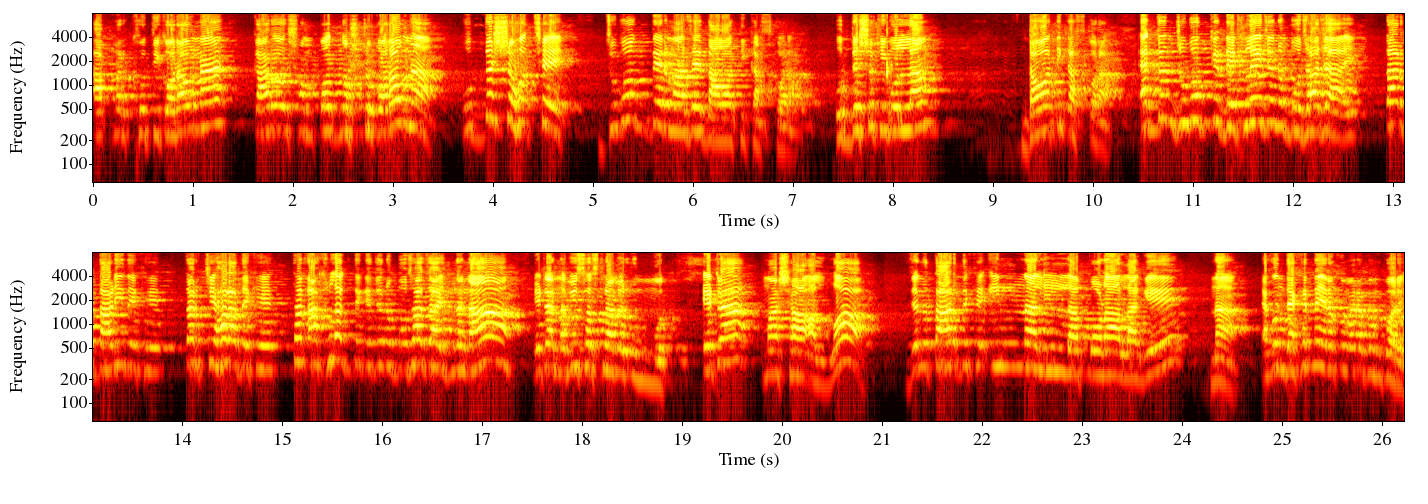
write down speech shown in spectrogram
আপনার ক্ষতি করাও না, কারোর সম্পদ নষ্ট করাও না। উদ্দেশ্য হচ্ছে যুবকদের মাঝে দাওয়াতি কাজ করা। উদ্দেশ্য কি বললাম? দাওয়াতি কাজ করা। একজন যুবককে দেখলেই যেন বোঝা যায়, তার দাড়ি দেখে, তার চেহারা দেখে, তার আখলাক দেখে যেন বোঝা যায় না না, এটা নবী সাসলামের উম্মত। এটা মাশা আল্লাহ যেন তার দেখে ইন্না লিল্লা পড়া লাগে না। এখন দেখেন না এরকম এরকম করে।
